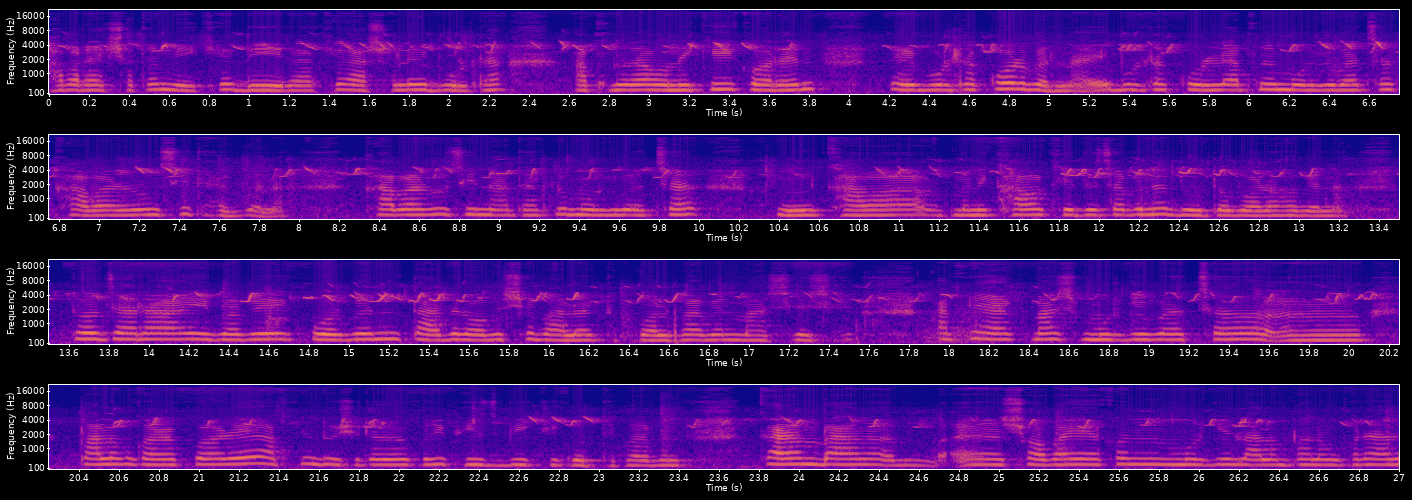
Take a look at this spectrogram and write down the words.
খাবার একসাথে মেখে দিয়ে রাখে। আসলে এই ভুলটা আপনারা অনেকেই করেন, এই ভুলটা করবেন না। এই ভুলটা করলে আপনার মুরগি বাচ্চার খাবার রুচি থাকবে না। খাবার রুচি না থাকলে মুরগি বাচ্চা খাওয়া মানে খাওয়া খেতে চাবে না, দ্রুত বড় হবে না। তো যারা এইভাবে করবেন, তাদের অবশ্যই ভালো একটা ফল পাবেন মাস শেষে। আপনি এক মাস মুরগি বাচ্চা পালন করার পরে আপনি দুশো টাকা করে ফিস বিক্রি করতে পারবেন। কারণ সবাই এখন মুরগি লালন পালন করে আর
